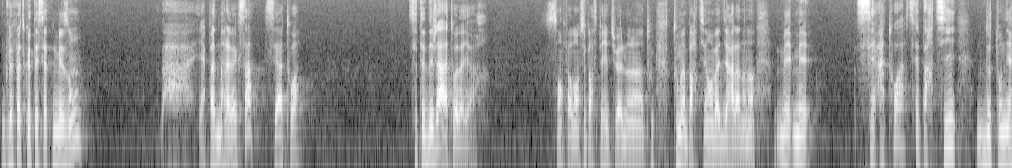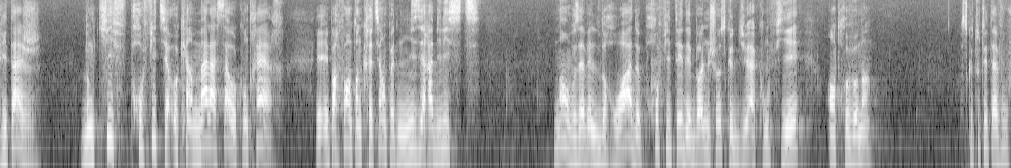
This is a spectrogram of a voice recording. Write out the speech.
Donc le fait que tu aies cette maison, il n'y a pas de mal avec ça, c'est à toi. C'était déjà à toi d'ailleurs. Sans faire dans le super spirituel, non, tout, m'appartient, on va dire à la non, non. Mais, c'est à toi, ça fait partie de ton héritage. Donc kiffe, profite, il n'y a aucun mal à ça, au contraire. Et, parfois en tant que chrétien, on peut être misérabiliste. Non, vous avez le droit de profiter des bonnes choses que Dieu a confiées entre vos mains. Parce que tout est à vous.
